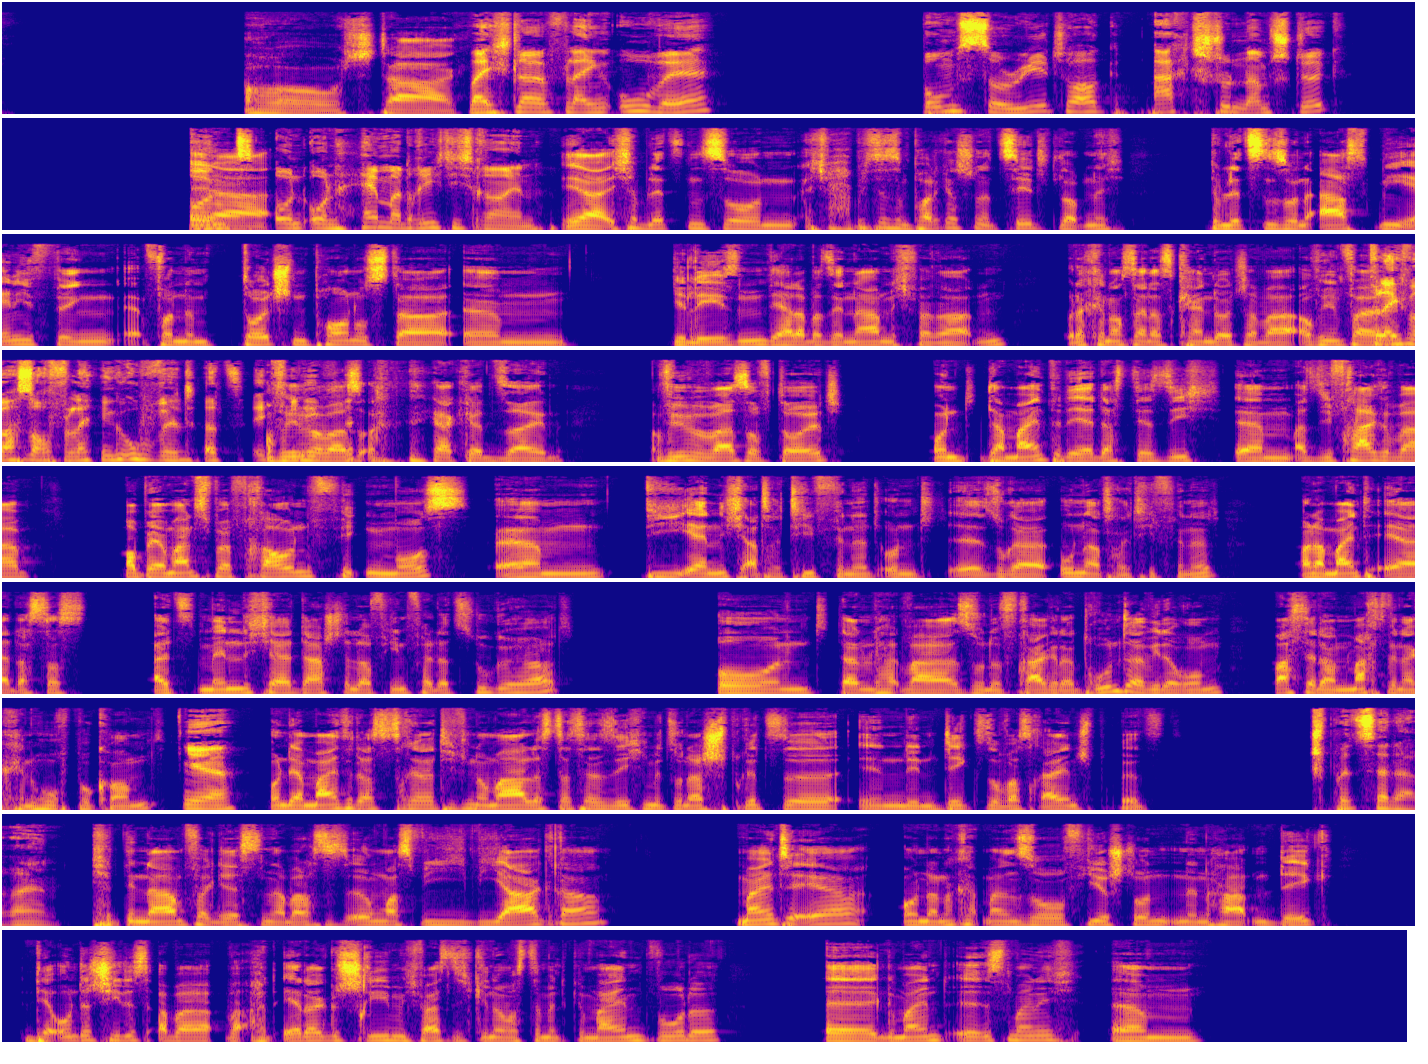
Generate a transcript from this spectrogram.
Oh, stark. Weil ich glaube, Flying Uwe bumst so Real Talk acht Stunden am Stück und, Ja. und, und hämmert richtig rein. Ja, ich habe letztens so ein, ich habe ich das im Podcast schon erzählt, ich glaube nicht. Ich habe letztens so ein Ask Me Anything äh, von einem deutschen Pornostar ähm, gelesen, der hat aber seinen Namen nicht verraten. Oder kann auch sein, dass kein Deutscher war. Auf jeden Fall. Vielleicht war es auch Flying Uwe tatsächlich. Auf jeden Fall war es, ja, kann sein. Auf jeden Fall war es auf Deutsch. Und da meinte der, dass der sich, ähm, also die Frage war, ob er manchmal Frauen ficken muss, ähm, die er nicht attraktiv findet und äh, sogar unattraktiv findet. Und da meinte er, dass das als männlicher Darsteller auf jeden Fall dazugehört. Und dann war so eine Frage darunter wiederum, was er dann macht, wenn er keinen Hoch bekommt. Ja. Und er meinte, dass es relativ normal ist, dass er sich mit so einer Spritze in den Dick sowas reinspritzt Spritzt er da rein. ich habe den Namen vergessen, aber das ist irgendwas wie Viagra, meinte er. Und dann hat man so vier Stunden einen harten Dick. Der Unterschied ist aber, hat er da geschrieben, ich weiß nicht genau, was damit gemeint wurde, äh, gemeint ist, meine ich, ähm,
